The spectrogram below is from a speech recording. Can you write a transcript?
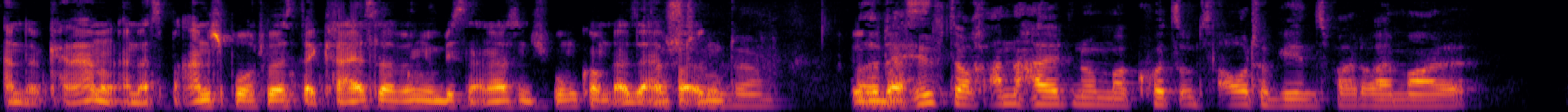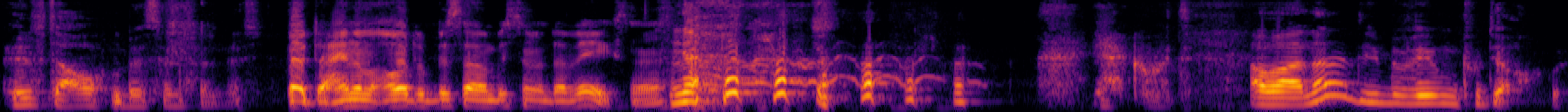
keine Ahnung, anders beansprucht wirst, der Kreislauf irgendwie ein bisschen anders in Schwung kommt, also Das einfach stimmt, irgend, ja. Also da irgendwas- hilft auch anhalten und mal kurz ums Auto gehen, zwei, dreimal. Hilft da auch ein bisschen, finde ich. bei deinem Auto bist du aber ein bisschen unterwegs, ne? Ja, gut. Aber ne, die Bewegung tut ja auch gut.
